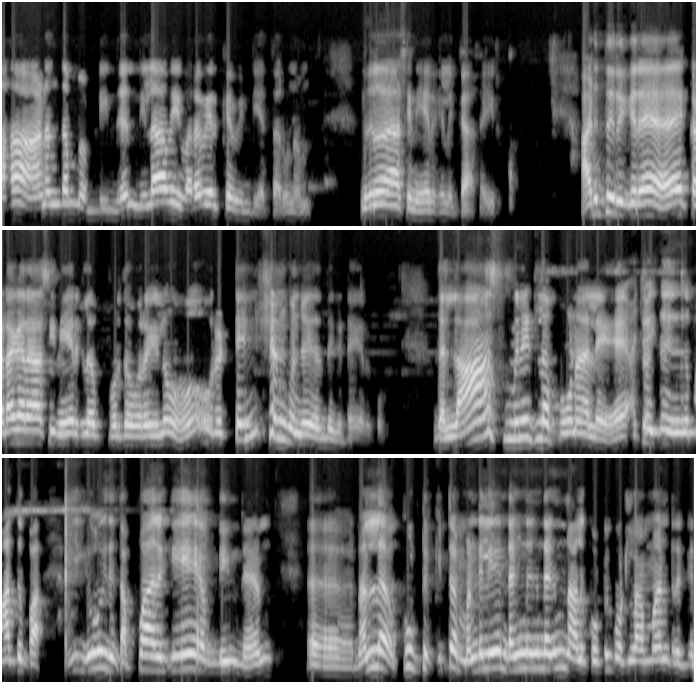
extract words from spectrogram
ஆஹா ஆனந்தம் அப்படின்னு நிலாவை வரவேற்க வேண்டிய தருணம் மிதராசி நேயர்களுக்காக இருக்கும். அடுத்து இருக்கிற கடகராசி நேர்களை பொறுத்த வரையிலும் ஒரு டென்ஷன் கொஞ்சம் இருந்துகிட்டே இருக்கும். இந்த லாஸ்ட் மினிட்ல போனாலே அச்சோ இது இது மாத்துப்பா. ஐயோ இது தப்பா இருக்கே அப்படின்னு நல்ல கூப்பிட்டு கிட்ட மண்டலே டங் டங் டங்னு நாலு கொட்டு கொட்டலாமான் இருக்கு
